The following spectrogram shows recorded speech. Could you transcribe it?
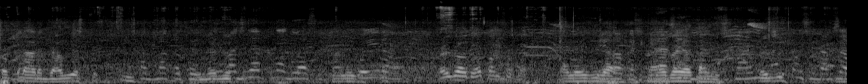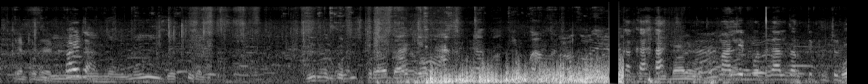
పక్కన ఆడ జాబ్ చేస్తూ. కాలేజీలో నాయబయ్య కాలేజ్. మళ్ళీ పొద్దుగాలు దొరికి ఇప్పుడు చుట్టూ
